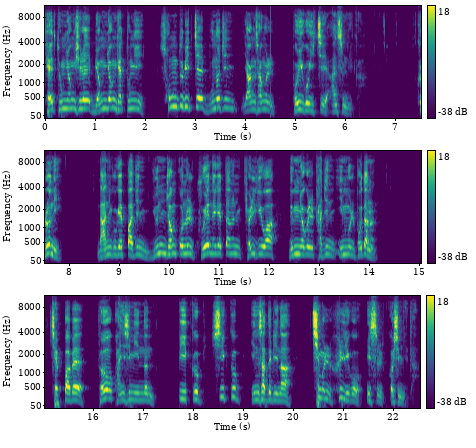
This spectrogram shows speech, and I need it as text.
대통령실의 명령 개통이 송두리째 무너진 양상을 보이고 있지 않습니까? 그러니 난국에 빠진 윤 정권을 구해내겠다는 결기와 능력을 가진 인물보다는 제밥에 더 관심이 있는 B급, C급 인사들이나 침을 흘리고 있을 것입니다.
